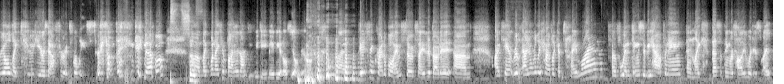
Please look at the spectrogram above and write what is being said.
real like two years after it's released or something, you know? So- um, like when I can buy it on DVD, maybe it'll feel real. but it's incredible. I'm so excited about it. Um, I can't really, I don't really have like a timeline of when things would be happening. And like, that's the thing with Hollywood is like,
